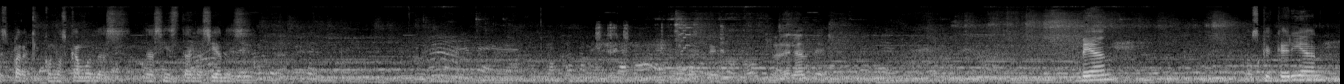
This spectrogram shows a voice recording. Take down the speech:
es para que conozcamos las, las instalaciones. Adelante. Vean los que querían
